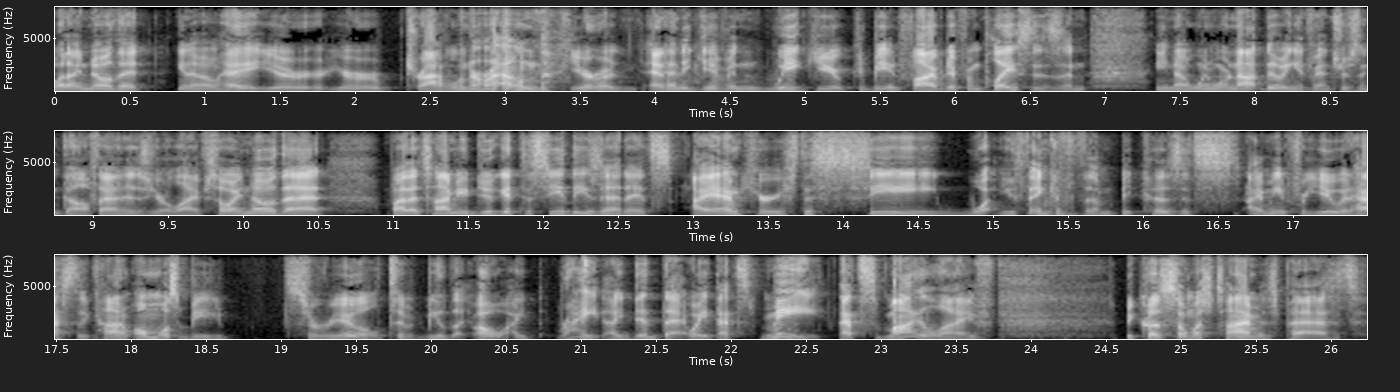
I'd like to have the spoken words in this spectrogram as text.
But I know that you know, hey, you're you're traveling around. You're at any given week, you could be in five different places, and you know, when we're not doing adventures in golf, that is your life. So I know that by the time you do get to see these edits, I am curious to see what you think of them because it's. I mean, for you, it has to kind of almost be surreal to be like, oh, I right, I did that. Wait, that's me. That's my life. Because so much time has passed.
